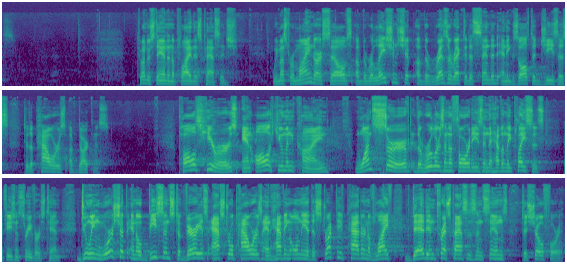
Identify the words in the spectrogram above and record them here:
To understand and apply this passage, we must remind ourselves of the relationship of the resurrected, ascended, and exalted Jesus to the powers of darkness. Paul's hearers and all humankind once served the rulers and authorities in the heavenly places. Ephesians 3, verse 10. Doing worship and obeisance to various astral powers and having only a destructive pattern of life, dead in trespasses and sins, to show for it.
